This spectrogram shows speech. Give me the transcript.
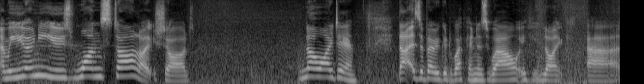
and we only use one starlight shard. No idea. That is a very good weapon as well if you like uh,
